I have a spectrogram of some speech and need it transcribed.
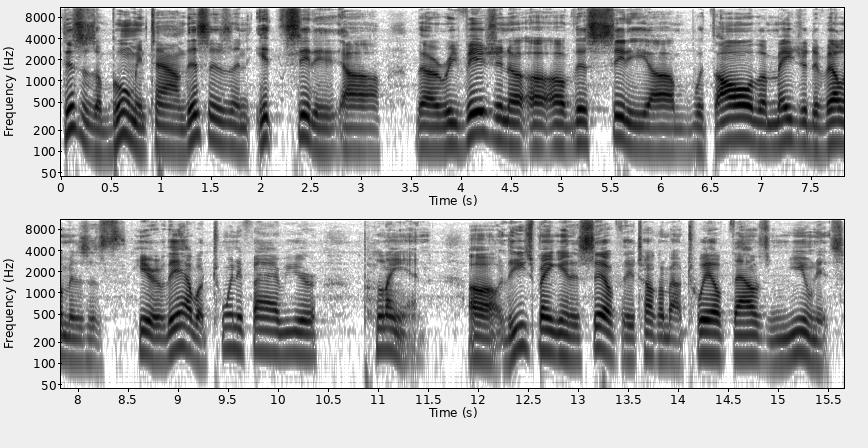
this is a booming town. This is an it city. Uh, the revision of, of this city um, with all the major developments here. They have a 25 year plan. Uh, the East Bank in itself, they're talking about 12,000 units.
